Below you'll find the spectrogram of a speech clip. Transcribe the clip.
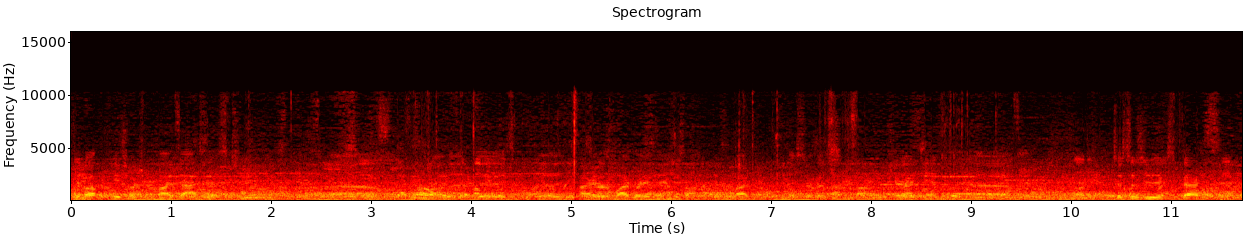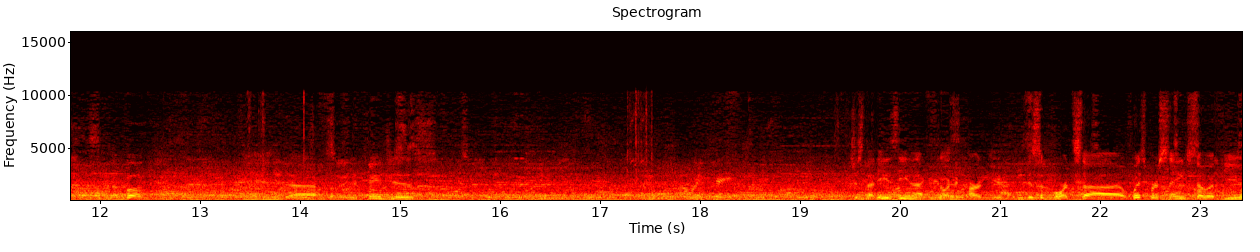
Kindle application which provides access to uh, the, entire library of Amazon Kindle, service. And I can just as you'd expect in a book. And uh, flip through pages. Just that easy, and that can go into card view. This supports uh, Whisper Sync, so if you...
